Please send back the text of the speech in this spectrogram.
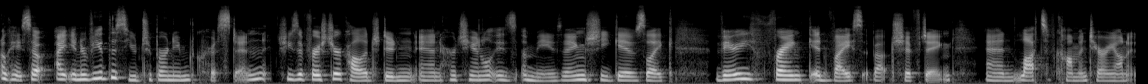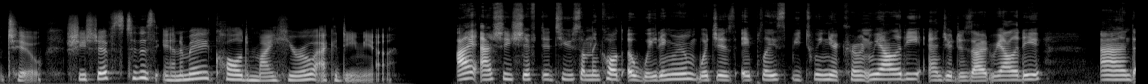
Okay, so I interviewed this YouTuber named Kristen. She's a first year college student and her channel is amazing. She gives like very frank advice about shifting and lots of commentary on it too. She shifts to this anime called My Hero Academia. I actually shifted to something called a waiting room, which is a place between your current reality and your desired reality. And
